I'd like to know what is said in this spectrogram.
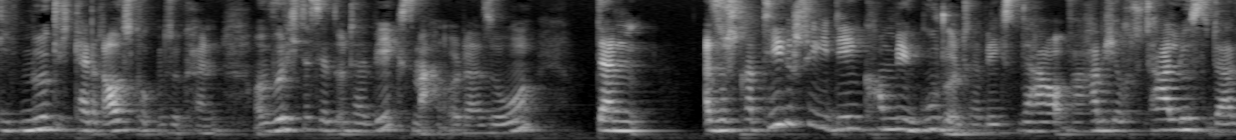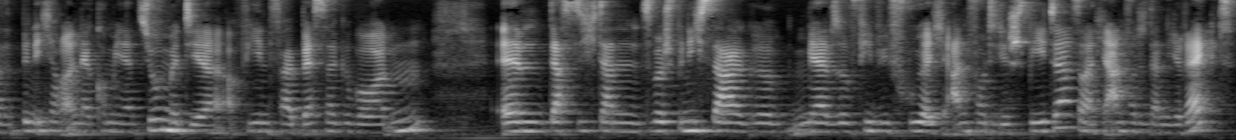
die Möglichkeit rausgucken zu können. Und würde ich das jetzt unterwegs machen oder so, dann also strategische Ideen kommen mir gut unterwegs. darauf habe ich auch total Lust. Da bin ich auch in der Kombination mit dir auf jeden Fall besser geworden. Ähm, dass ich dann zum Beispiel nicht sage, mehr so viel wie früher, ich antworte dir später, sondern ich antworte dann direkt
